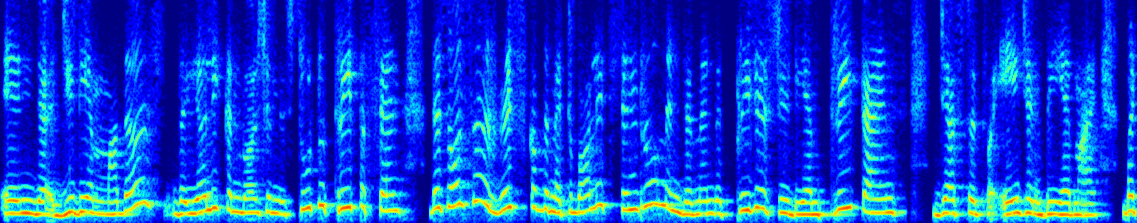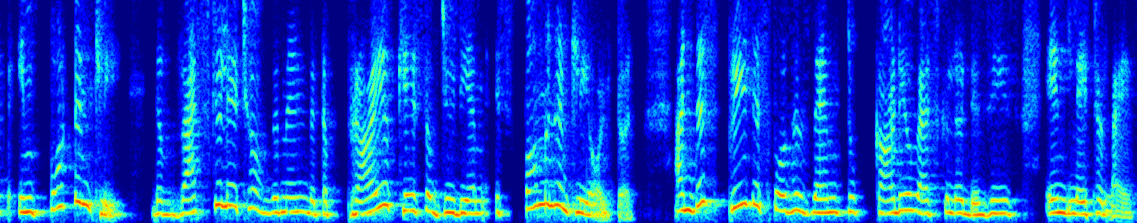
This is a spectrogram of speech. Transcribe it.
in GDM mothers. The yearly conversion is 2 to 3%. There's also a risk of the metabolic syndrome in women with previous GDM, three times adjusted for age and BMI. But importantly, the vasculature of women with a prior case of GDM is permanently altered. And this predisposes them to cardiovascular disease in later life.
